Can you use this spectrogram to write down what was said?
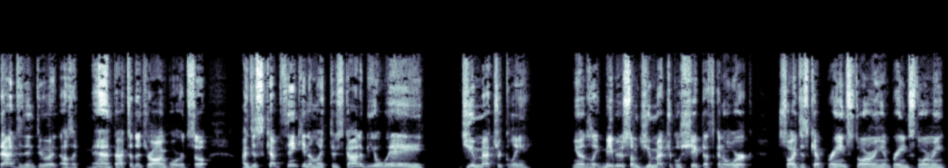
that didn't do it i was like man back to the drawing board so i just kept thinking i'm like there's got to be a way geometrically you know, it's like maybe there's some geometrical shape that's going to work. So I just kept brainstorming and brainstorming.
